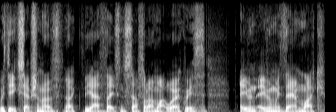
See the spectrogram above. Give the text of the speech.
with the exception of like the athletes and stuff that I might work with, even even with them, like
